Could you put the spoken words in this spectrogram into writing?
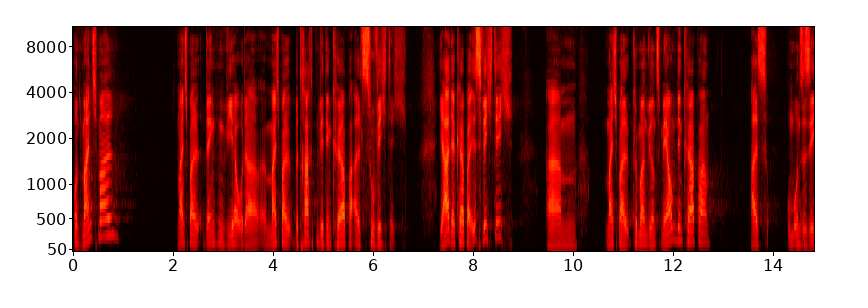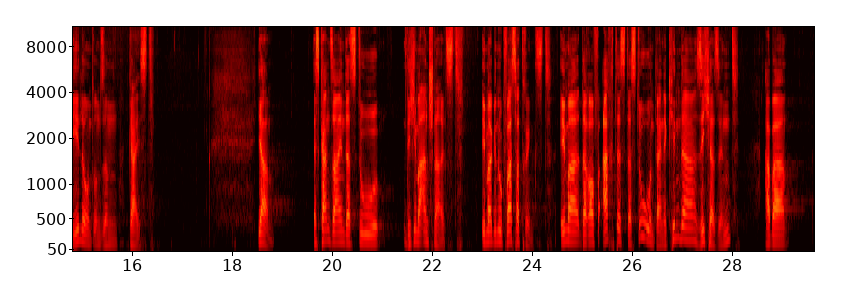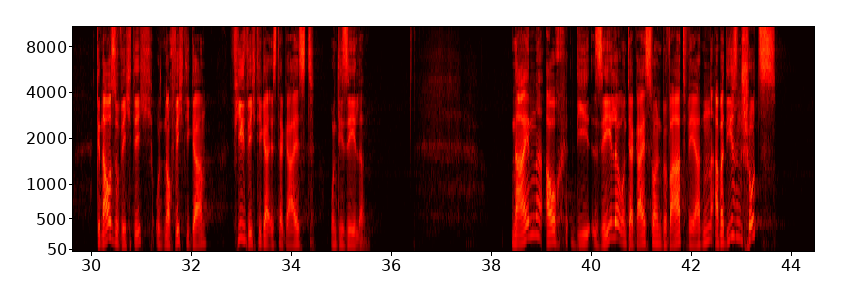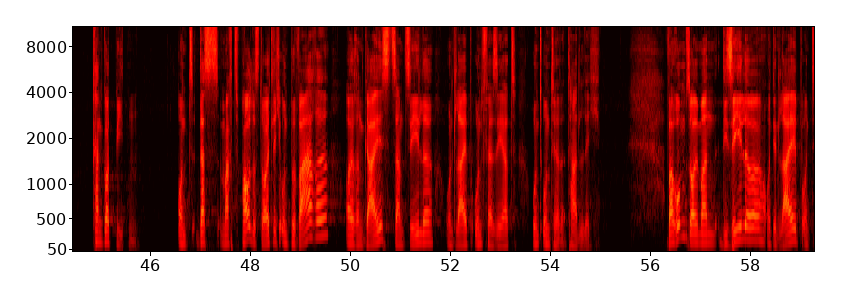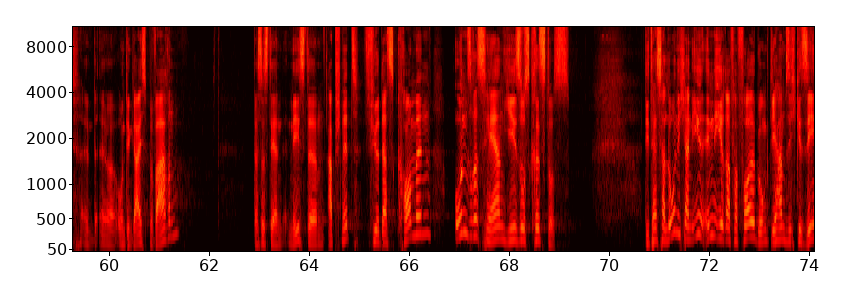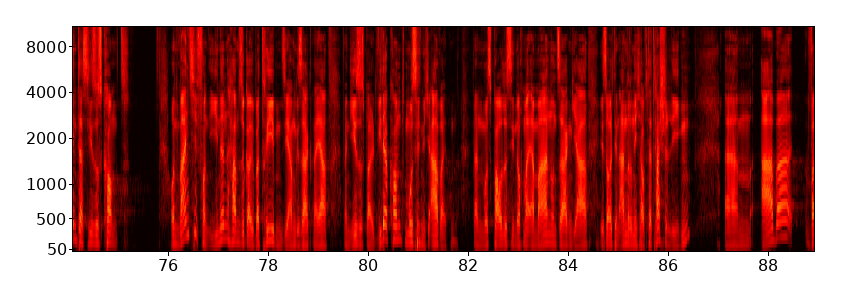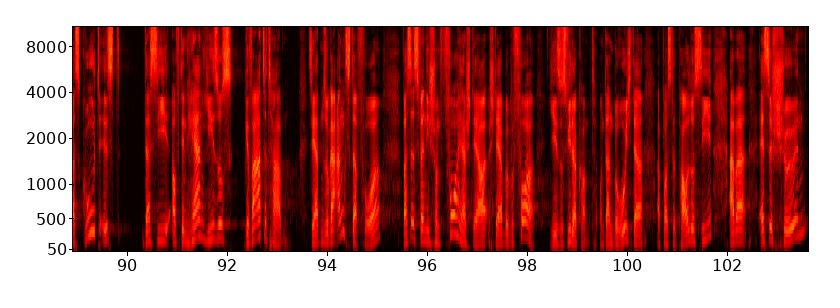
Und manchmal manchmal denken wir oder manchmal betrachten wir den Körper als zu wichtig. Ja, der Körper ist wichtig. Ähm, manchmal kümmern wir uns mehr um den Körper als um unsere Seele und unseren Geist. Ja, es kann sein, dass du dich immer anschnallst, immer genug Wasser trinkst, immer darauf achtest, dass du und deine Kinder sicher sind. Aber genauso wichtig und noch wichtiger, viel wichtiger ist der Geist und die Seele. Nein, auch die Seele und der Geist sollen bewahrt werden, aber diesen Schutz kann Gott bieten. Und das macht Paulus deutlich. Und bewahre euren Geist samt Seele und Leib unversehrt und untadelig. Warum soll man die Seele und den Leib und, äh, und den Geist bewahren? Das ist der nächste Abschnitt. Für das Kommen unseres Herrn Jesus Christus. Die Thessalonicher in ihrer Verfolgung, die haben sich gesehnt, dass Jesus kommt. Und manche von ihnen haben sogar übertrieben. Sie haben gesagt, naja, wenn Jesus bald wiederkommt, muss ich nicht arbeiten. Dann muss Paulus sie nochmal ermahnen und sagen, ja, ihr sollt den anderen nicht auf der Tasche liegen. Ähm, aber was gut ist, dass sie auf den Herrn Jesus gewartet haben. Sie hatten sogar Angst davor. Was ist, wenn ich schon vorher sterbe, bevor Jesus wiederkommt? Und dann beruhigt der Apostel Paulus sie. Aber es ist schön,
